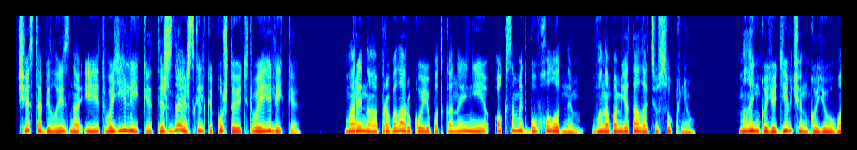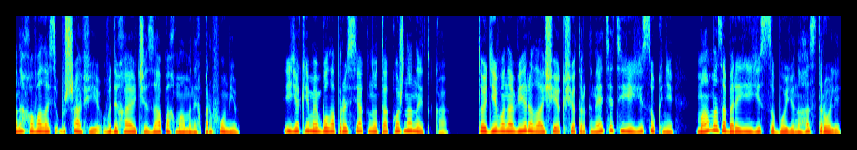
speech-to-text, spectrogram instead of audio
чиста білизна і твої ліки. Ти ж знаєш, скільки коштують твої ліки. Марина провела рукою по тканині, оксамит був холодним, вона пам'ятала цю сукню. Маленькою дівчинкою вона ховалась в шафі, видихаючи запах маминих парфумів, якими була просякнута кожна нитка. Тоді вона вірила, що якщо торкнеться цієї сукні, мама забере її з собою на гастролі,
